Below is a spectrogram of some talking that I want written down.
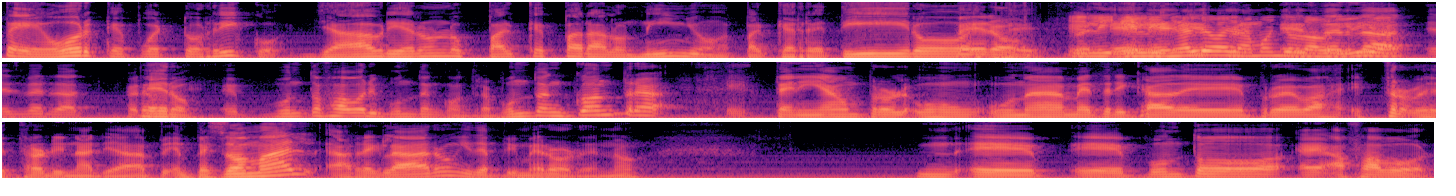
peor que Puerto Rico, ya abrieron los parques para los niños, el parque Retiro. Pero este, El- el lineal de Bayamón yo es lo verdad, es verdad. Pero, Pero- eh, punto a favor y punto en contra. Punto en contra eh, tenía un, una métrica de pruebas extra- extraordinaria. Empezó mal, arreglaron y de primer orden, ¿no? Mm, eh, eh, punto eh, a favor,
